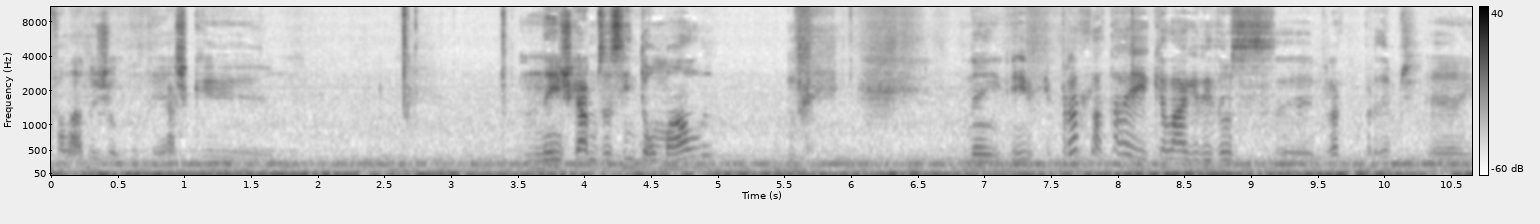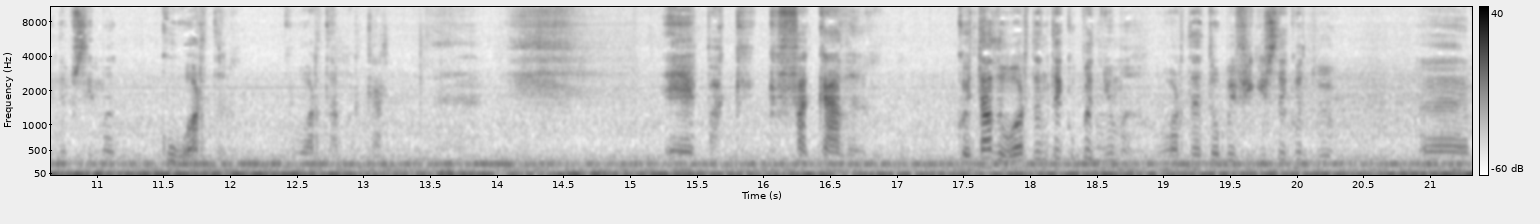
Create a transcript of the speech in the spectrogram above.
falar do jogo. Acho que nem jogámos assim tão mal. nem, e, pronto, lá está, é aquele agridoce, uh, pronto, perdemos, uh, ainda por cima com o Horta, com o Horta a marcar. É pá, que, que, facada. Coitado do Horta, não tem culpa nenhuma. O Horta é tão benfiquista quanto eu. Uh,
